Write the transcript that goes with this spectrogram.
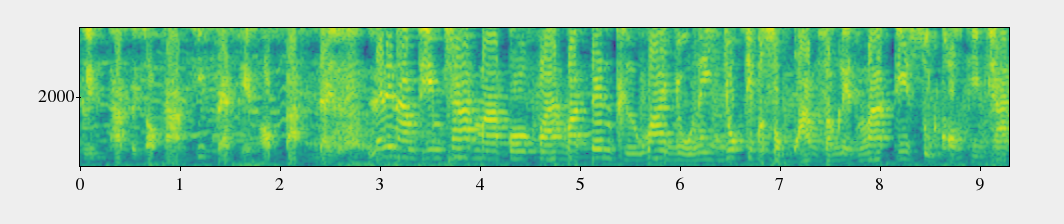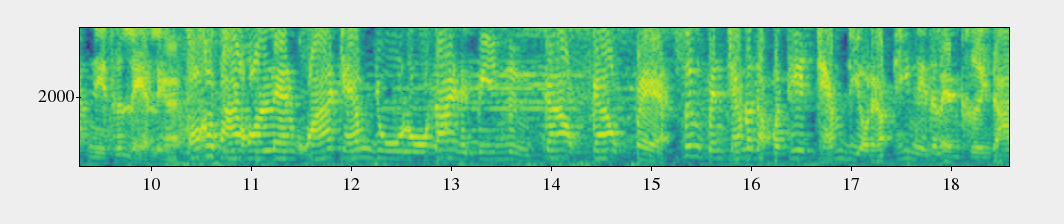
คลิปทักไปสอบถามที่แฟนเพจออฟตัดได้เลย และในนามทีมชาติมาโกฟานบัตเต้นถือว่าอยู่ในยุคที่ประสบความสำเร็จมากที่สุดของทีมชาติเนเธอร์แลนด์เลยฮะเพราะเขาพาฮอลแลนด์คว้าแชมป์ยูโรได้ในปี 1998 ซึ่งเป็นแชมป์ระดับประเทศแชมป์เดียวนะครับที่เนเธอร์แลนด์เคยได้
